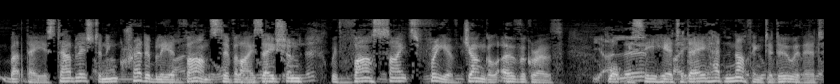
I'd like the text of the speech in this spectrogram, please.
But they established an incredibly advanced civilization with vast sites free of jungle overgrowth. What we see here today had nothing to do with it.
